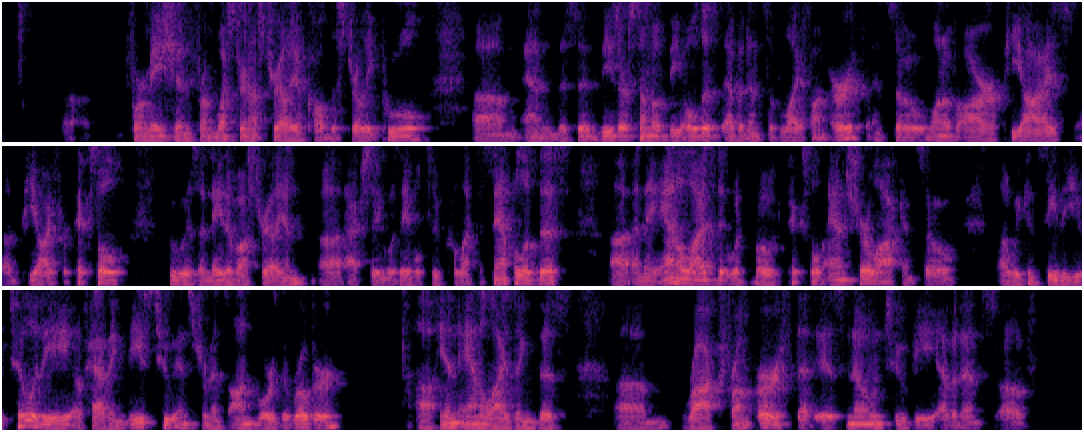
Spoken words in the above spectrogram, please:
formation from Western Australia called the Strelley Pool. Um, and this is, these are some of the oldest evidence of life on Earth. And so one of our PIs, uh, PI for PIXL, who is a native Australian, uh, actually was able to collect a sample of this. Uh, and they analyzed it with both PIXL and SHERLOC. And so uh, we can see the utility of having these two instruments on board the rover uh, in analyzing this um, rock from Earth that is known to be evidence of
